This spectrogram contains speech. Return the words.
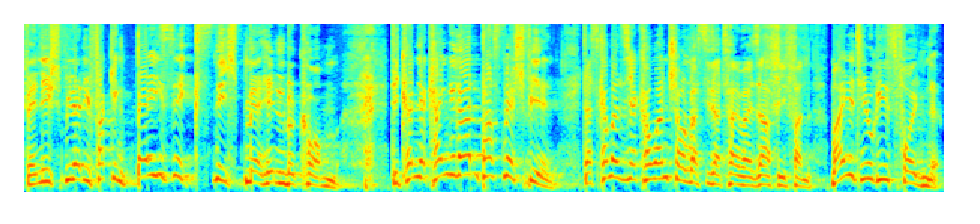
wenn die Spieler die fucking Basics nicht mehr hinbekommen. Die können ja keinen geraden Pass mehr spielen. Das kann man sich ja kaum anschauen, was die da teilweise abliefern. Meine Theorie ist folgende.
